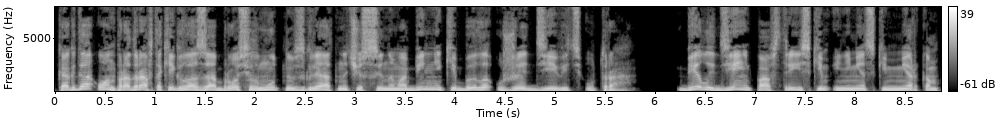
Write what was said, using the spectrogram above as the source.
Когда он, продрав такие глаза, бросил мутный взгляд на часы на мобильнике, было уже девять утра. Белый день по австрийским и немецким меркам,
